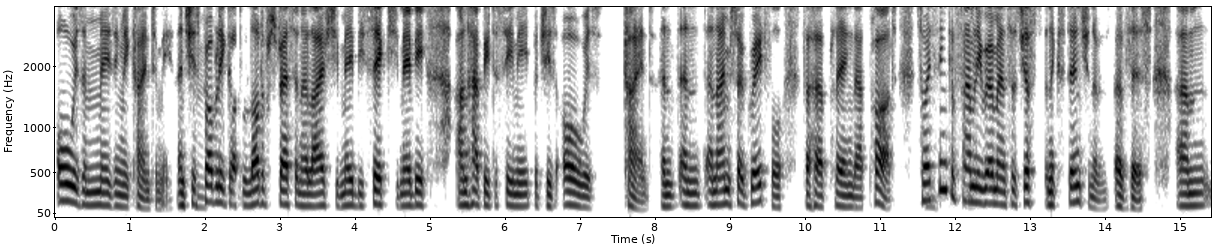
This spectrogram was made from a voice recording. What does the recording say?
always amazingly kind to me. And she's mm. probably got a lot of stress in her life. She may be sick. She may be unhappy to see me, but she's always kind and and and i'm so grateful for her playing that part so i mm. think of family romance as just an extension of of this um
